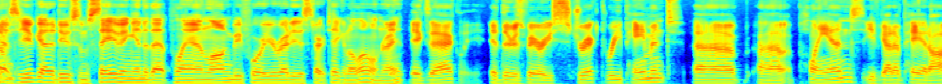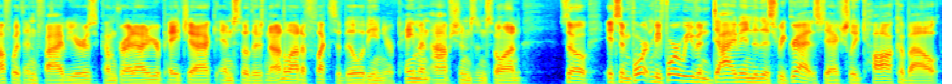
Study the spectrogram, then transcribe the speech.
Yeah, so you've got to do some saving into that plan long before you're ready to start taking a loan, right? Exactly. There's very strict repayment uh, uh, plans. You've got to pay it off within five years. It comes right out of your paycheck. And so there's not a lot of flexibility in your payment options and so on. So it's important before we even dive into this regret is to actually talk about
